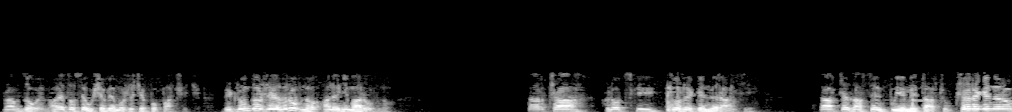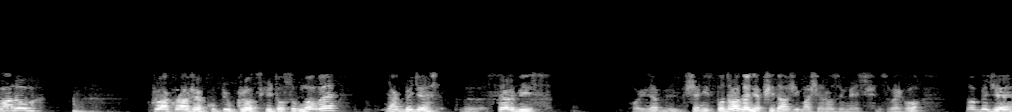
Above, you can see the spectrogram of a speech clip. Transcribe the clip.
Sprawdzałem, ale to sobie u siebie możecie popatrzeć. Wygląda, że jest równo, ale nie ma równo. Tarcza, klocki do regeneracji. Tarczę zastępujemy tarczą przeregenerowaną. Tu akurat, że kupił klocki, to są nowe. Jak będzie e, serwis, o ile się nic po drodze nie przydarzy, ma się rozumieć złego, to będzie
